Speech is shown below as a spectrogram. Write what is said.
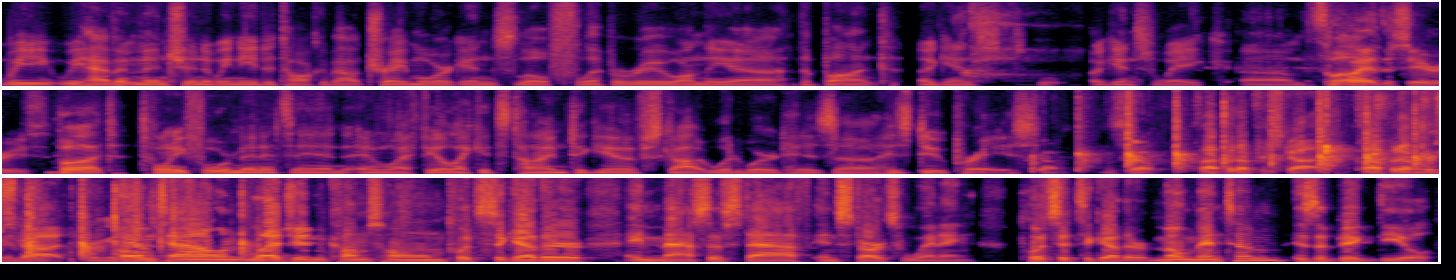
we we haven't mentioned and we need to talk about Tre' Morgan's little flipperoo on the uh the bunt against against Wake. Um it's the but, play of the series. But 24 minutes in and I feel like it's time to give Scott Woodward his uh his due praise. Let's go. Let's go. Clap it up for Scott. Clap it up Bring for it Scott. Hometown legend comes home, puts together a massive staff and starts winning puts it together. Momentum is a big deal,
